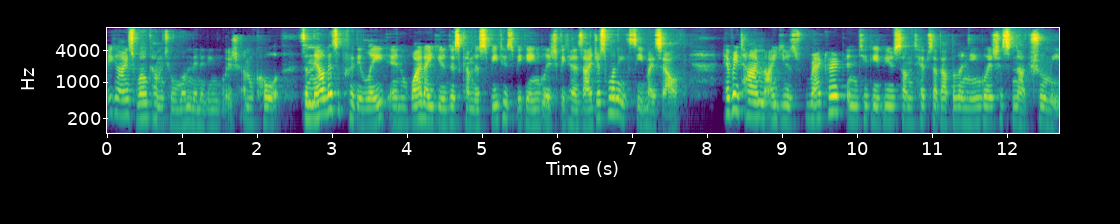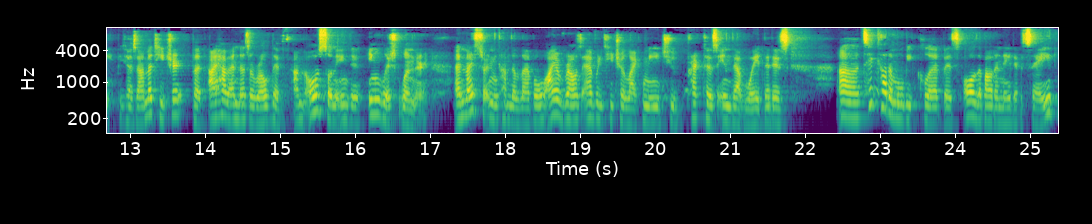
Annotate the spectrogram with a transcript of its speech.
Hey guys, welcome to One Minute English. I'm Cole. So now that's pretty late, and why I use this kind of speed to speak English because I just want to exceed myself. Every time I use record and to give you some tips about learning English is not true me because I'm a teacher, but I have another role that I'm also an English learner. At my certain kind of level, I arouse every teacher like me to practice in that way that is uh, take out a movie clip. It's all about a native say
